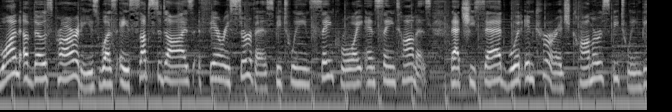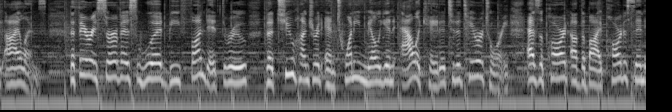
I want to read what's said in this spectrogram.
One of those priorities was a subsidized ferry service between St. Croix and St. Thomas that she said would encourage commerce between the islands. The ferry service would be funded through the 220 million allocated to the territory as a part of the bipartisan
